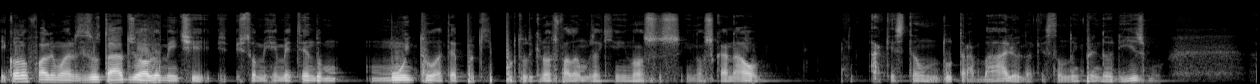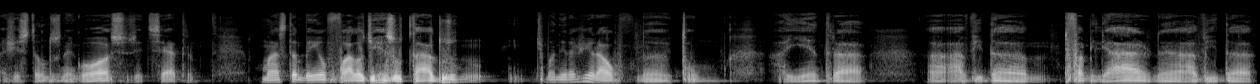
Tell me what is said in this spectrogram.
E quando eu falo em maiores resultados, eu, obviamente estou me remetendo muito, até porque por tudo que nós falamos aqui em, nossos, em nosso canal, a questão do trabalho, da questão do empreendedorismo, a gestão dos negócios, etc. Mas também eu falo de resultados de maneira geral. Né? Então, aí entra a, a vida familiar, né, a vida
